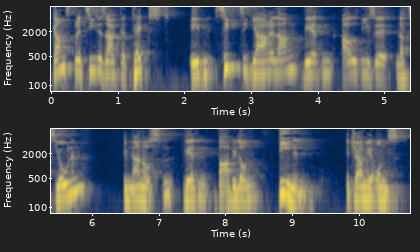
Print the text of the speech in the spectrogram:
ganz präzise sagt der Text, eben 70 Jahre lang werden all diese Nationen im Nahen Osten, werden Babylon dienen. Jetzt schauen wir uns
